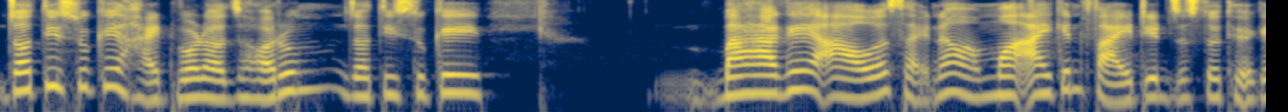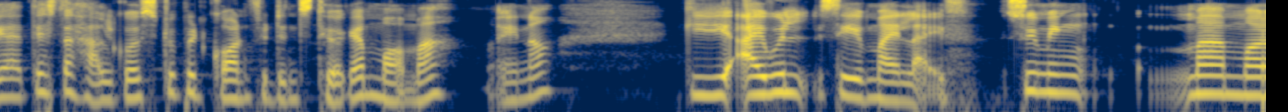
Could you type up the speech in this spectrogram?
जतिसुकै हाइटबाट झरौँ जतिसुकै बाघै आओस् होइन? म आई क्यान फाइट इट जस्तो थियो क्या। त्यस्तो खालको स्टुपिड कन्फिडेन्स थियो क्या ममा होइन? कि I will save my life स्विमिङमा म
